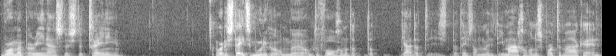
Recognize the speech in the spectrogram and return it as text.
Warm-up arena's, dus de trainingen, worden steeds moeilijker om, eh, om te volgen. Want dat, dat, ja, dat, is, dat heeft allemaal met het imago van de sport te maken. En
